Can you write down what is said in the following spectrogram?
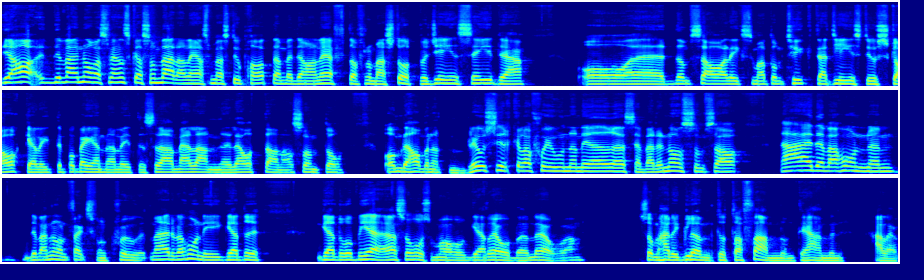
Ja, det var några svenskar som var där nere som jag stod och pratade med dagen efter, för de har stått på Jeans sida. Och eh, De sa liksom att de tyckte att Jeans stod och skakade lite på benen lite sådär mellan eh, låtarna och sånt. Och om det har med något med blodcirkulationen att göra. Sen var det någon som sa, nej det var hon, eh, det var någon faktiskt från crewet, nej det var hon i garder- garderobiär, alltså hon som har garderoben då, va? som hade glömt att ta fram dem till han. Men, hallå.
